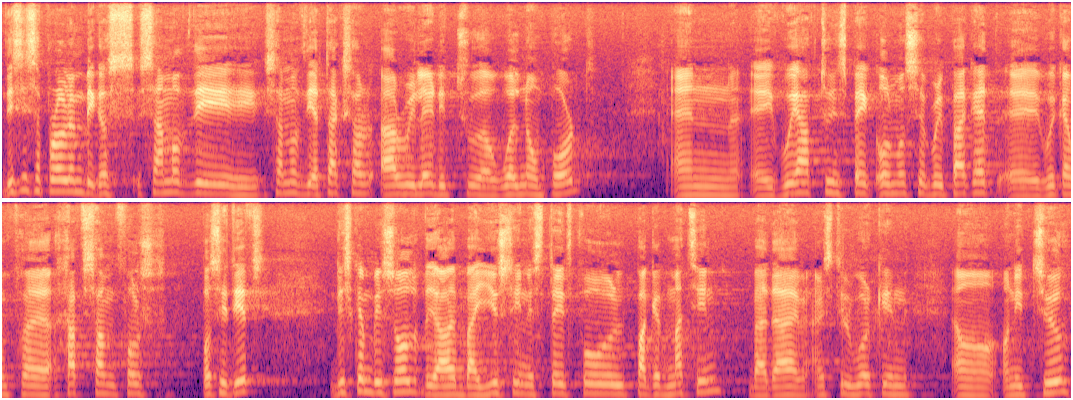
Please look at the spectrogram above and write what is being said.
This is a problem because some of the, some of the attacks are, are related to a well-known port. And if we have to inspect almost every packet, uh, we can have some false positives this can be solved by using stateful packet matching, but I'm still working uh, on it too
